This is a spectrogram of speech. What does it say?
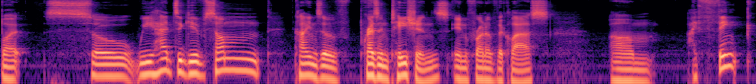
But so we had to give some kinds of presentations in front of the class. Um, I think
